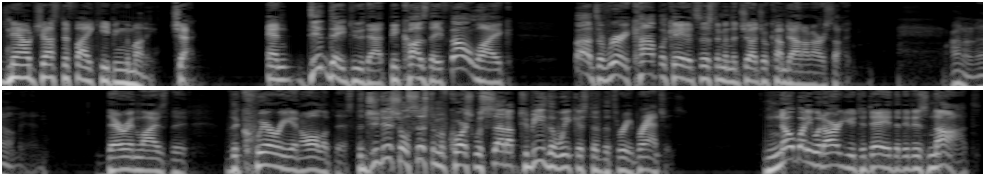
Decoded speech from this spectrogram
now justify keeping the money? Check. And did they do that because they felt like, well, it's a very complicated system and the judge will come down on our side? I don't know, man. Therein lies the, the query in all of this. The judicial system, of course, was set up to be the weakest of the three branches. Nobody would argue today that it is not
